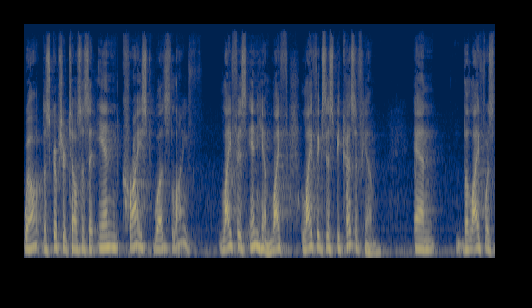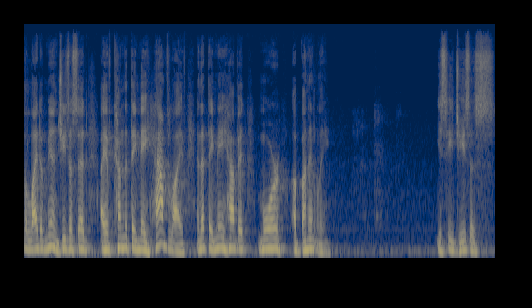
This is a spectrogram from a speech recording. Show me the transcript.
Well, the scripture tells us that in Christ was life. Life is in him. Life, life exists because of him. And the life was the light of men. Jesus said, I have come that they may have life and that they may have it more abundantly. You see, Jesus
